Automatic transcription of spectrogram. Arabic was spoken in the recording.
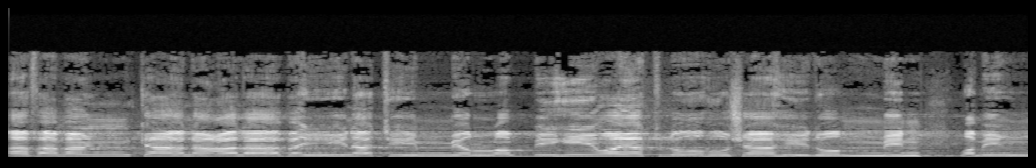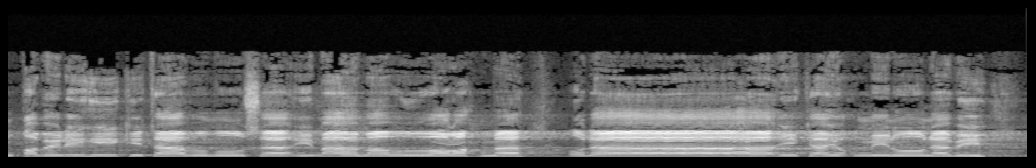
أفمن كان على بينة من ربه ويتلوه شاهد منه ومن قبله كتاب موسى إماما ورحمة أولئك يؤمنون به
